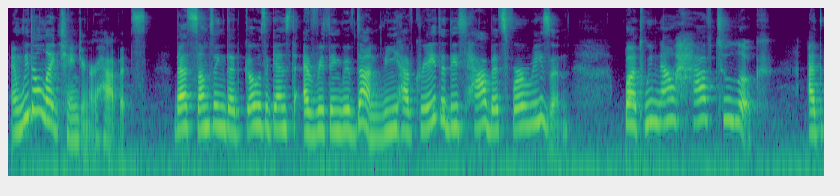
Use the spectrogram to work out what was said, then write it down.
And we don't like changing our habits. That's something that goes against everything we've done. We have created these habits for a reason. But we now have to look at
